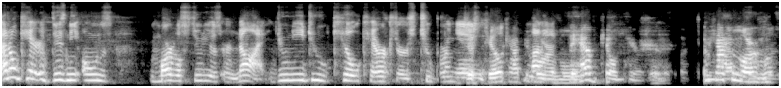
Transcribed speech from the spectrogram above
I don't care if Disney owns Marvel Studios or not. You need to kill characters to bring in. Just kill Captain money. Marvel. they have killed characters. but Kill we Captain Marvel. those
